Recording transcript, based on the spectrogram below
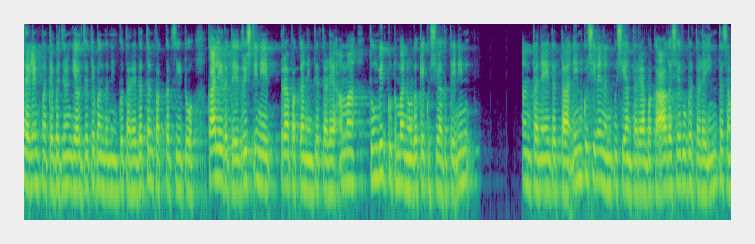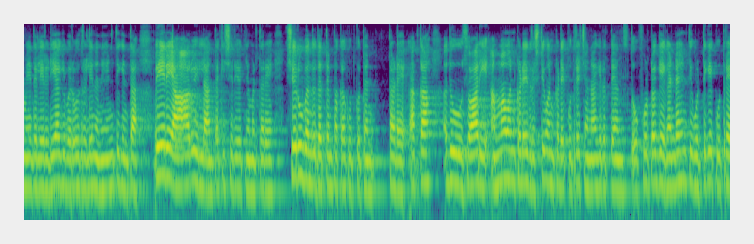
ಸೈಲೆಂಟ್ ಮತ್ತು ಬಜರಂಗಿ ಅವ್ರ ಜೊತೆ ಬಂದು ನಿಂತ್ಕೋತಾರೆ. ದತ್ತನ ಪಕ್ಕದ ಸೀಟು ಖಾಲಿ ಇರುತ್ತೆ. ದೃಷ್ಟಿ ನೇತ್ರ ಪಕ್ಕ ನಿಂತಿರ್ತಾಳೆ. ಅಮ್ಮ, ತುಂಬಿದ ಕುಟುಂಬ ನೋಡೋಕೆ ಖುಷಿಯಾಗುತ್ತೆ ನಿನ್ನ ಅಂತಾನೆ ದತ್ತ. ನಿನ್ನ ಖುಷಿನೇ ನನ್ನ ಖುಷಿ ಅಂತಾರೆ. ಹಬ್ಬಕ್ಕ ಆಗ ಶರು ಬರ್ತಾಳೆ. ಇಂಥ ಸಮಯದಲ್ಲಿ ರೆಡಿಯಾಗಿ ಬರೋದ್ರಲ್ಲಿ ನನ್ನ ಹೆಂಡತಿಗಿಂತ ಬೇರೆ ಯಾರೂ ಇಲ್ಲ ಅಂತ ಕಿಶೋರಿ ಯೋಚನೆ ಮಾಡ್ತಾರೆ. ಶರು ಬಂದು ದತ್ತನ ಪಕ್ಕ ಕೂತ್ಕೋತಾನೆ. ಅಕ್ಕ, ಅದು ಸಾರಿ ಅಮ್ಮ ಒಂದು ಕಡೆ, ದೃಷ್ಟಿ ಒಂದು ಕಡೆ ಕೂತ್ರೆ ಚೆನ್ನಾಗಿರುತ್ತೆ ಅನಿಸ್ತು. ಫೋಟೋಗೆ ಗಂಡ ಹೆಂಡತಿ ಒಟ್ಟಿಗೆ ಕೂತ್ರೆ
